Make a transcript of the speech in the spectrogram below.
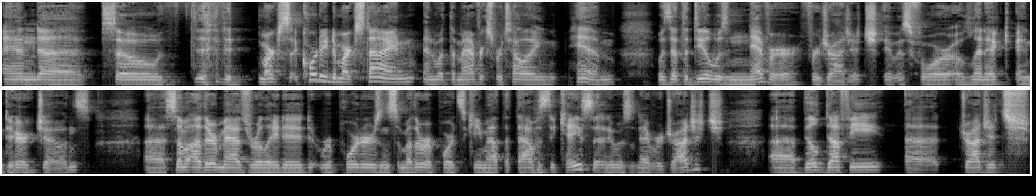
And uh, so the, the Marks, according to Mark Stein, and what the Mavericks were telling him was that the deal was never for Dragic. It was for Olynyk and Derrick Jones. Uh, some other Mavs related reporters and some other reports came out that that was the case, that it was never Dragic. Uh, Bill Duffy, uh, Dragic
